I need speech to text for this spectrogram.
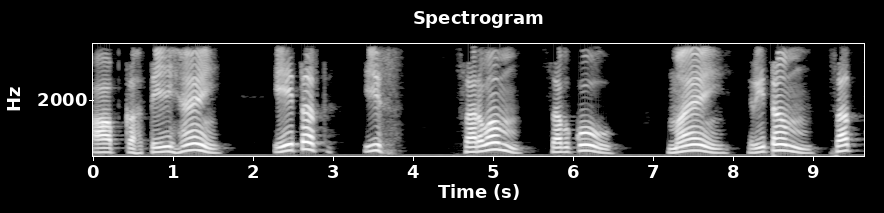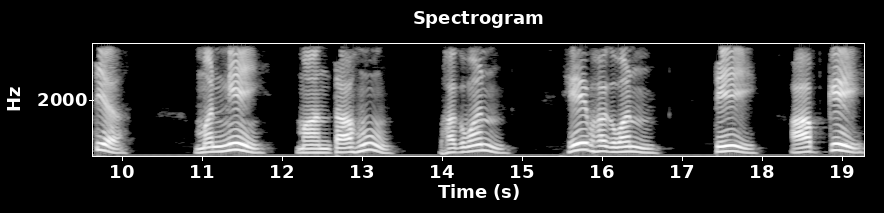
आप कहते हैं, एतत इस सर्वम सबको मैं ऋतम सत्य मन्ये मानता हूँ। भगवन, हे भगवन, ते आपके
